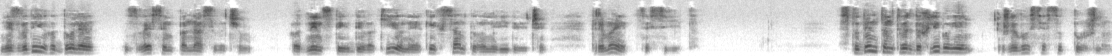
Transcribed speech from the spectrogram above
не зведи його доля з Лесем Панасовичем, одним з тих диваків, на яких, сам того не відаючи, тримається світ. Студентам твердохлібові жилося сутужно.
